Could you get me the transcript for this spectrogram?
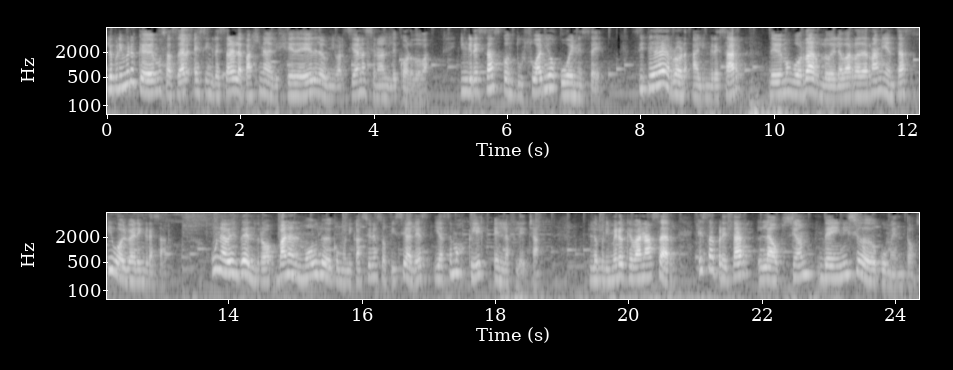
Lo primero que debemos hacer es ingresar a la página del GDE de la Universidad Nacional de Córdoba. Ingresas con tu usuario UNC. Si te da error al ingresar, debemos borrarlo de la barra de herramientas y volver a ingresar. Una vez dentro, van al módulo de comunicaciones oficiales y hacemos clic en la flecha. Lo primero que van a hacer es apretar la opción de inicio de documentos.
